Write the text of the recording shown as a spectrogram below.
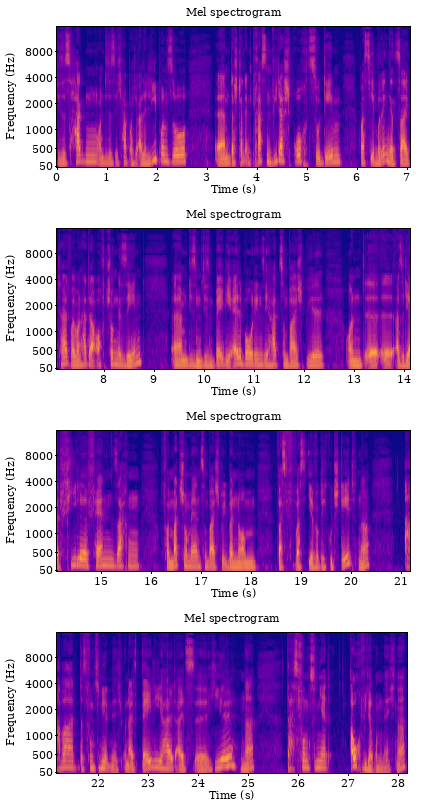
dieses Huggen und dieses Ich hab euch alle lieb und so, ähm, das stand im krassen Widerspruch zu dem, was sie im Ring gezeigt hat, weil man hat ja oft schon gesehen, ähm, diesen, diesen Bailey Elbow, den sie hat zum Beispiel. Und äh, äh, also die hat viele Fansachen von Macho Man zum Beispiel übernommen, was, was ihr wirklich gut steht, ne? Aber das funktioniert nicht. Und als Bailey halt als äh, Heel, ne, das funktioniert auch wiederum nicht, ne?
